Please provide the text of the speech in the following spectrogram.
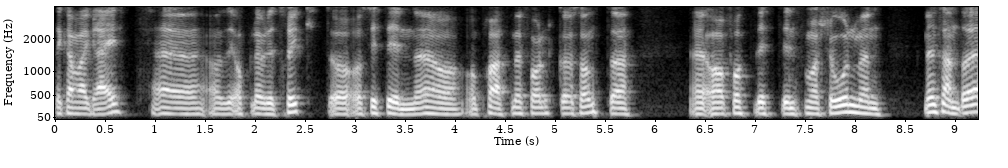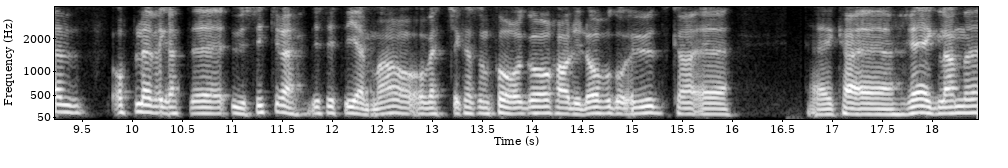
det kan være greit, eh, og de opplever det trygt å, sitte inne og, og prate med folk og sånt. Og, eh, og har fått litt informasjon. Men, mens andre opplever jeg at det er usikre. De sitter hjemme og, og vet ikke hva som foregår. Har de lov å gå ut? Hva er, eh, hva er reglene,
